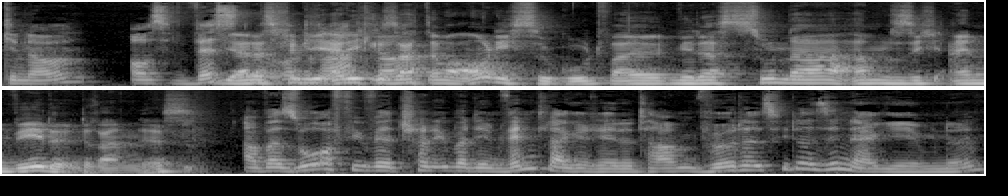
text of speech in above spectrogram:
Genau, aus Westen Ja, das finde ich ehrlich gesagt aber auch nicht so gut, weil mir das zu nah am sich ein Wedeln dran ist. Aber so oft, wie wir jetzt schon über den Wendler geredet haben, würde es wieder Sinn ergeben, ne?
